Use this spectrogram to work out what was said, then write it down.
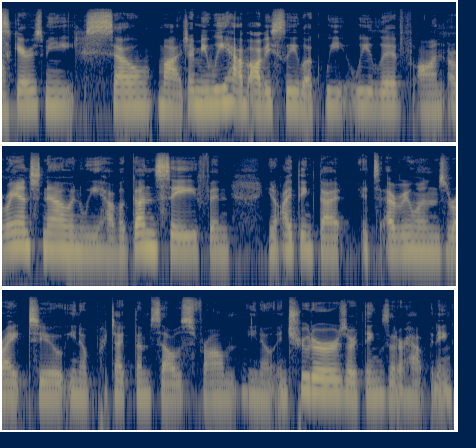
it scares me so much. I mean we have obviously look we we live on a ranch now and we have a gun safe and you know i think that it's everyone's right to you know protect themselves from you know intruders or things that are happening.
